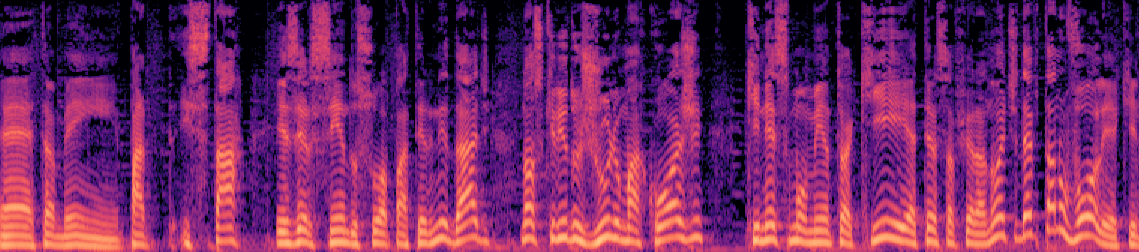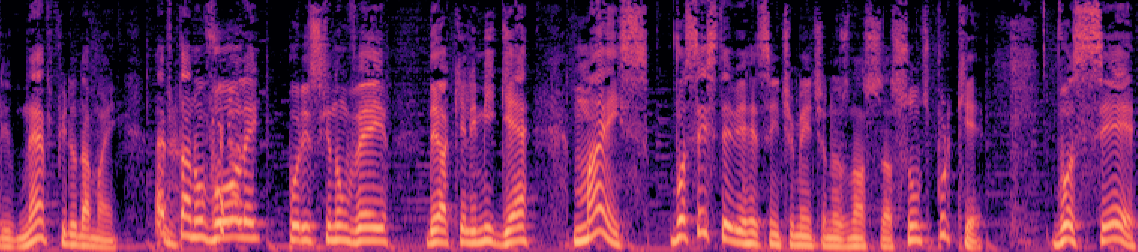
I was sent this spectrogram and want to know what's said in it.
é, também está exercendo sua paternidade. Nosso querido Júlio Macoge, que nesse momento aqui, é terça-feira à noite, deve estar no vôlei, aquele, né, filho da mãe? Deve estar no vôlei, por isso que não veio, deu aquele migué. Mas você esteve recentemente nos nossos assuntos, por quê? Você,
